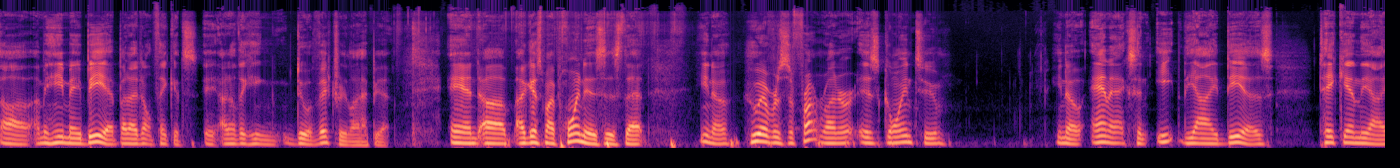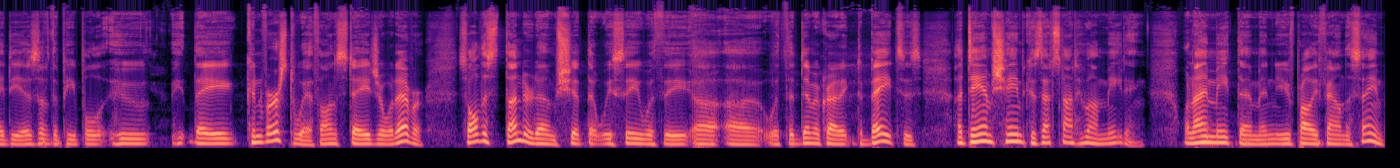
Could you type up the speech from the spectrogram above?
Uh, I mean, he may be it, but I don't think it's. I don't think he can do a victory lap yet. And uh, I guess my point is, is that you know, whoever's the front runner is going to you know, annex and eat the ideas, take in the ideas of the people who they conversed with on stage or whatever. So all this Thunderdome shit that we see with the uh, uh, with the Democratic debates is a damn shame because that's not who I'm meeting. When I meet them, and you've probably found the same.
